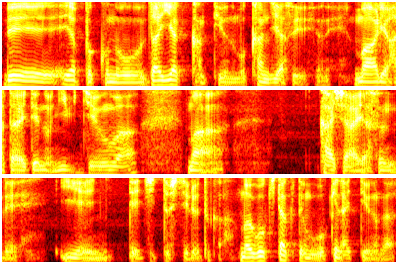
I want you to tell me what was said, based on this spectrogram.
で、やっぱこの罪悪感っていうのも感じやすいですよね。周りは働いてるのに自分は、まあ、会社休んで家でじっとしてるとか、まあ動きたくても動けないっていうのが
